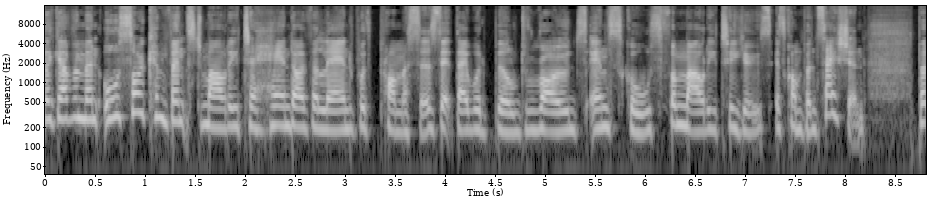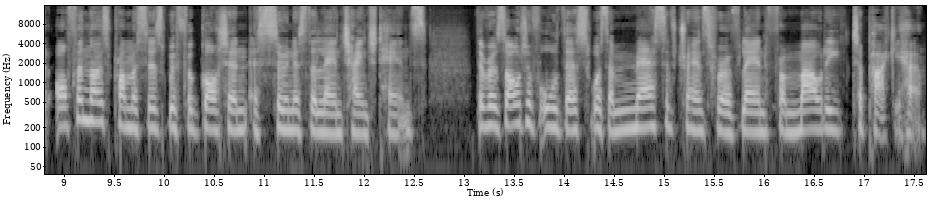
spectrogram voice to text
The government also convinced Maori to hand over land with promises that they would build roads and schools for Maori to use as compensation. But often those promises were forgotten as soon as the land changed hands. The result of all this was a massive transfer of land from Maori to Pākehā.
